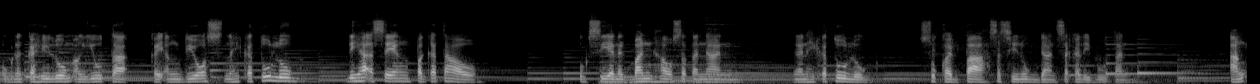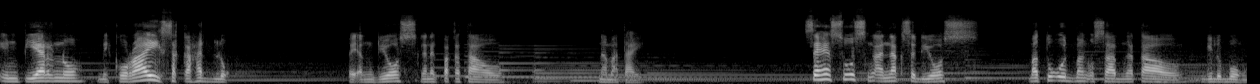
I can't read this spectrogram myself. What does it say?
ug nagkahilom ang yuta kay ang Dios nahikatulog diha sa iyang pagkatao ug siya nagbanhaw sa tanan nga nahikatulog sukad pa sa sinugdan sa kalibutan. Ang impyerno mikuray sa kahadlok kay ang Dios nga nagpakatao namatay. Si Jesus nga anak sa Dios, matuod man usab nga tao gilubong.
